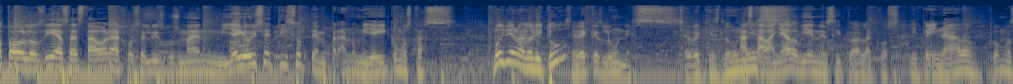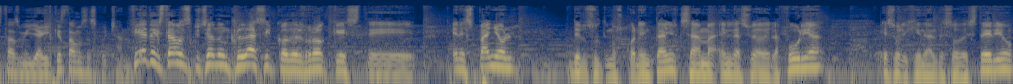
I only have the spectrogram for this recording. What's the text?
Como todos los días a esta hora, José Luis Guzmán Miyagi. Hoy se te hizo temprano, Miyagi. ¿Cómo estás? Muy bien, Manuel. ¿Y tú? Se ve que es lunes. Se ve que es lunes. Hasta bañado vienes y toda la cosa. Y peinado. ¿Cómo estás, Miyagi? ¿Qué estamos escuchando? Fíjate que estamos escuchando un clásico del rock este, en español de los últimos 40 años que se llama En la ciudad de la furia. Es original de Soda Stereo.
